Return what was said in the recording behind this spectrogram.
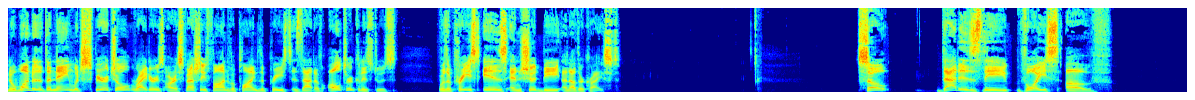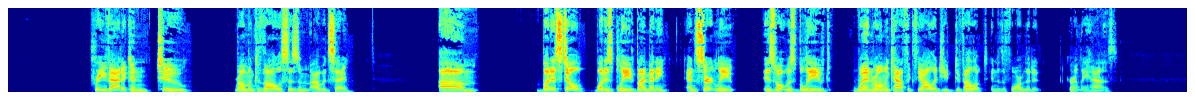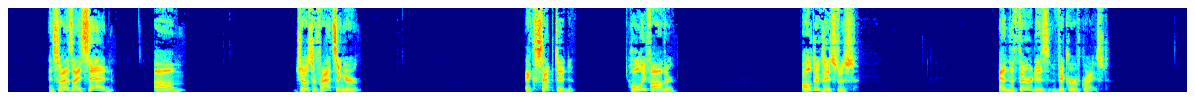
No wonder that the name which spiritual writers are especially fond of applying to the priest is that of alter Christus, for the priest is and should be another Christ. So that is the voice of pre Vatican II Roman Catholicism, I would say. Um, but it's still what is believed by many, and certainly is what was believed when Roman Catholic theology developed into the form that it currently has. And so, as I said, um, Joseph Ratzinger accepted Holy Father, Alter Christus, and the third is Vicar of Christ.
